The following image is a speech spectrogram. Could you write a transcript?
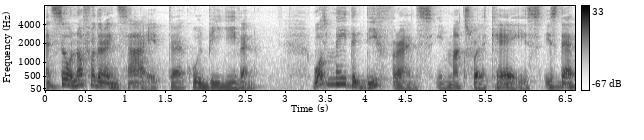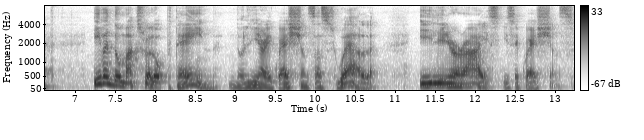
and so no further insight uh, could be given. What made the difference in Maxwell's case is that even though Maxwell obtained nonlinear equations as well, he linearized his equations.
